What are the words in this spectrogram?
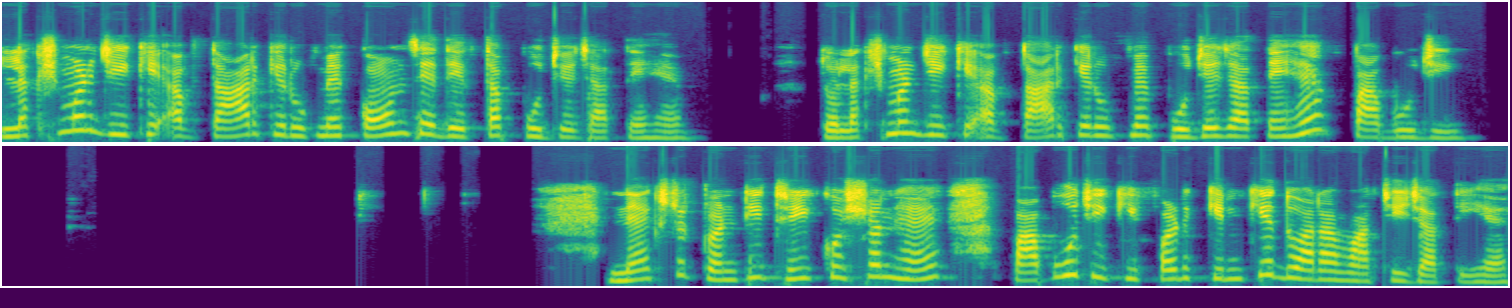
लक्ष्मण जी के अवतार के रूप में कौन से देवता पूजे जाते हैं? तो लक्ष्मण जी के अवतार के रूप में पूजे जाते हैं Pabu ji next twenty three question है पाबू जी की फड़ किनके द्वारा वांची जाती है?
